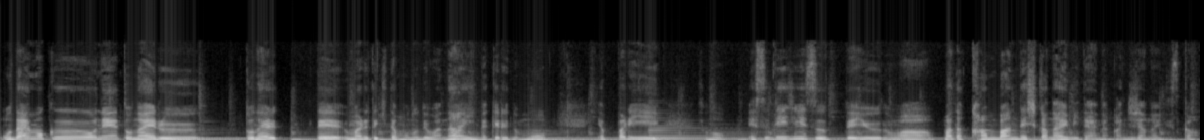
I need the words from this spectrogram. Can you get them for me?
お題目をね唱える唱えて生まれてきたものではないんだけれどもやっぱりその SDGs っていうのはまだ看板でしかないみたいな感じじゃないですか。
